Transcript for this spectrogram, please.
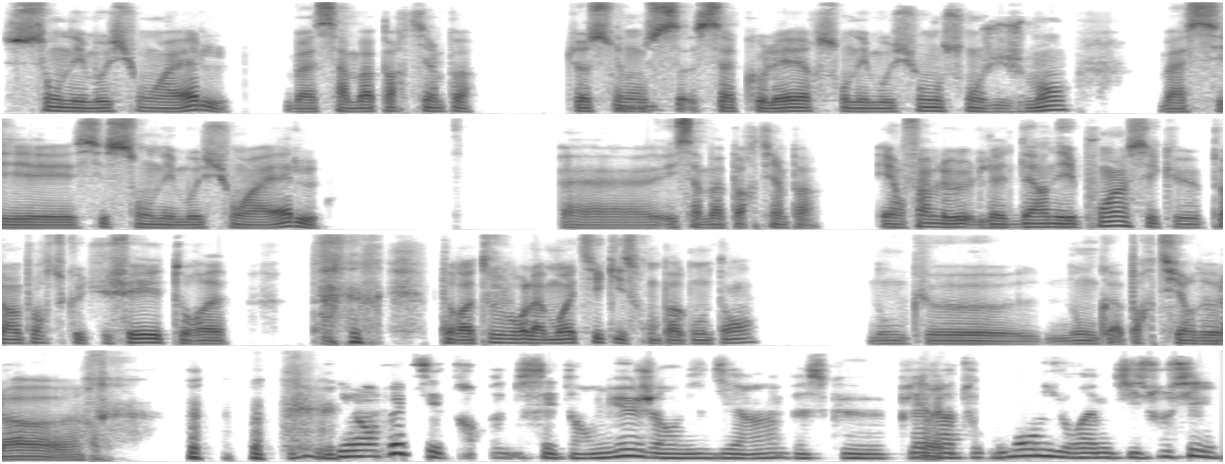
son émotion à elle, bah, ça m'appartient pas. Tu vois, son, sa colère, son émotion, son jugement, bah, c'est, c'est son émotion à elle, euh, et ça m'appartient pas. Et enfin, le, le dernier point, c'est que peu importe ce que tu fais, t'auras, t'auras toujours la moitié qui seront pas contents. Donc, euh, donc à partir de là, euh, Et en fait, c'est tant mieux, j'ai envie de dire, hein, parce que plaire ouais, à tout le monde, il y aurait un petit souci.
